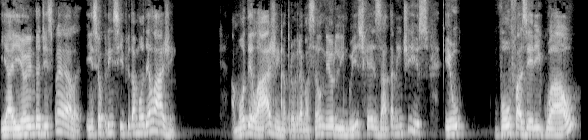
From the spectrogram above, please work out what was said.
E aí eu ainda disse para ela, esse é o princípio da modelagem. A modelagem na programação neurolinguística é exatamente isso. Eu vou fazer igual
